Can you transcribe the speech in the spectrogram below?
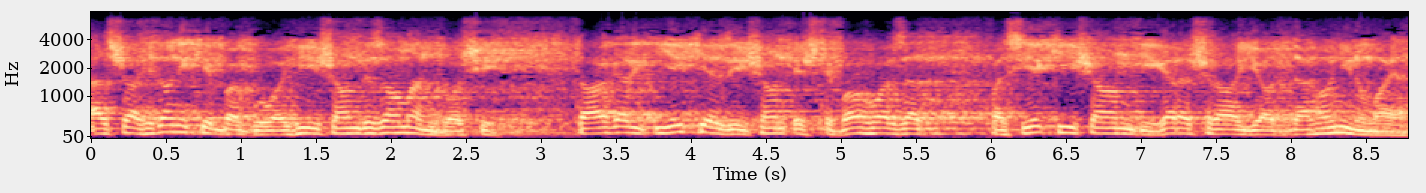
از شاهدانی که به گواهیشان رضامند باشید. تا اگر یکی از ایشان اشتباه ورزد پس یکیشان دیگرش را یاد دهانی نماید.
